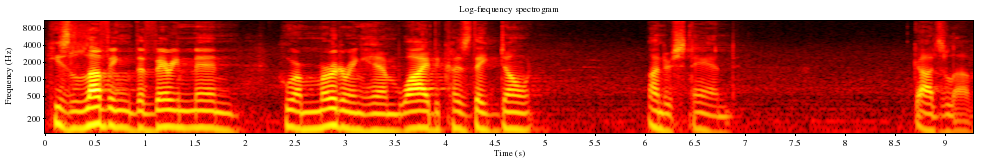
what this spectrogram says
he's loving the very men who are murdering him. Why? Because they don't understand. God's love.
